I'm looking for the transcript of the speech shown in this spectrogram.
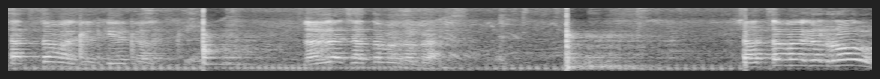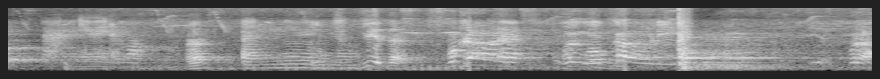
சத்தமா கேளு, கேட்கல நல்லா சத்தமா சொல்றா சத்தமா சொல்றோ உட்கார ஓடி. புறா.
